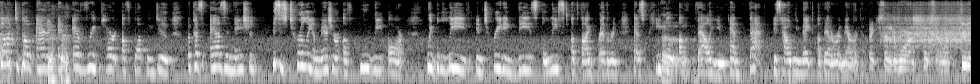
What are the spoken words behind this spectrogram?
got to go at it at every part of what we do because as a nation, this is truly a measure of who we are. We believe in treating these, the least of thy brethren, as people of value, and that is how we make a better America. Thank you, Senator Warren. Thank you, Senator Warren. Judy?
